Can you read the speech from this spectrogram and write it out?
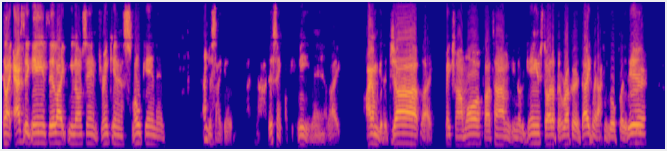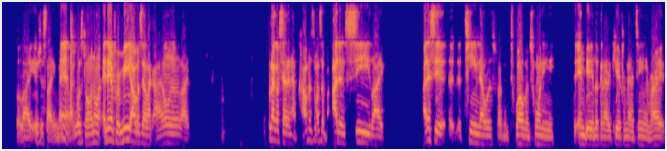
Then like after the games, they're like, you know what I'm saying, drinking and smoking. And I'm just like, yo, nah, this ain't gonna be me, man. Like, I'm gonna get a job, like make sure I'm off by the time, you know, the games start up at Rucker or Dyckman, I can go play there. But like it's just like, man, like what's going on? And then for me, I was at like Iona, like I'm not gonna say I didn't have confidence in myself, I didn't see like I didn't see a, a team that was fucking 12 and 20, the NBA looking at a kid from that team, right?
